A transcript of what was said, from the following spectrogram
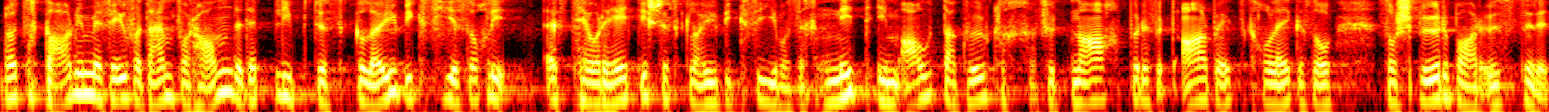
plötzlich gar nicht mehr viel von dem vorhanden. Dann bleibt das Gläubigsein so ein, ein theoretisches Gläubigsein, das sich nicht im Alltag wirklich für die Nachbarn, für die Arbeitskollegen so, so spürbar äußert.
